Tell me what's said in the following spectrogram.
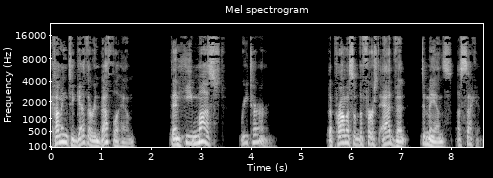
coming together in Bethlehem, then he must return. The promise of the first advent demands a second.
